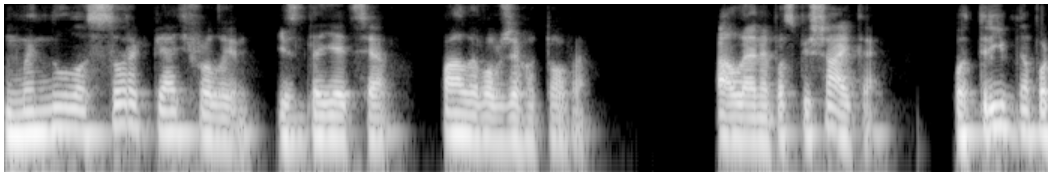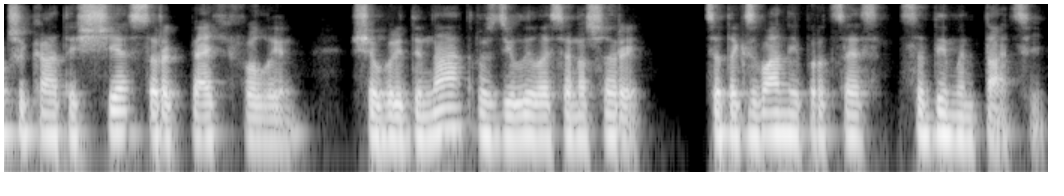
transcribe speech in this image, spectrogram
Минуло 45 хвилин, і здається, паливо вже готове. Але не поспішайте. Потрібно почекати ще 45 хвилин, щоб рідина розділилася на шари. Це так званий процес седиментації.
